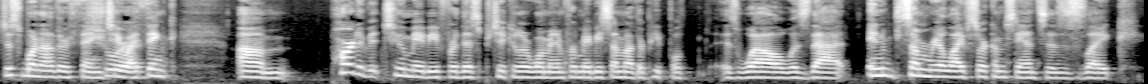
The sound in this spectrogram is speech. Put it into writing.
just one other thing too. I think um, part of it too, maybe for this particular woman and for maybe some other people as well, was that in some real life circumstances, like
